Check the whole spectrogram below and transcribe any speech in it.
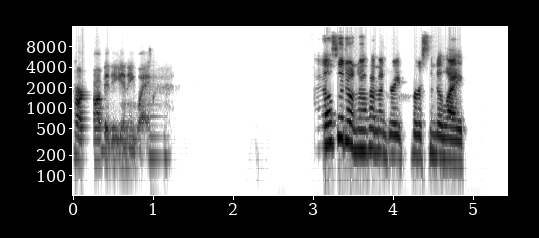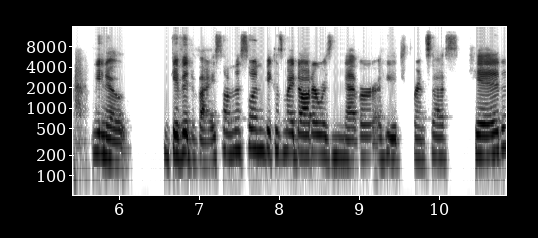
charged anyway. I also don't know if I'm a great person to like, you know, give advice on this one because my daughter was never a huge princess kid.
